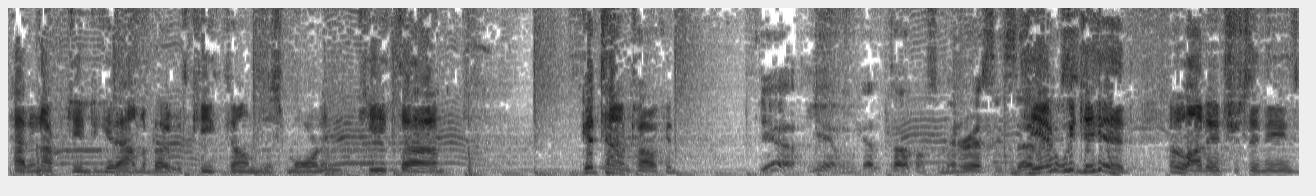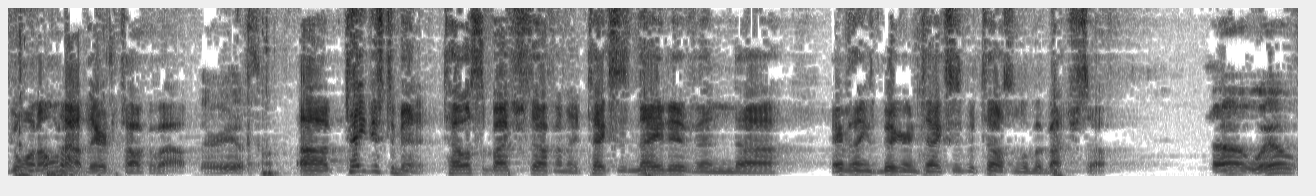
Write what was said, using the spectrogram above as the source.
had an opportunity to get out on the boat with Keith Combs this morning. Keith, uh, good time talking. Yeah, yeah, we got to talk on some interesting stuff. Yeah, we did. A lot of interesting things going on out there to talk about. There is. Uh, take just a minute. Tell us about yourself. I know Texas native and uh, everything's bigger in Texas, but tell us a little bit about yourself. Uh, well,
